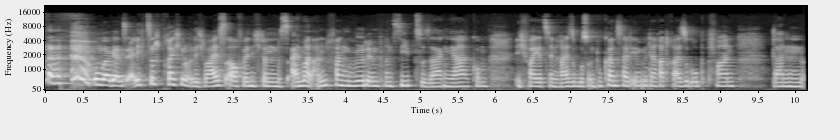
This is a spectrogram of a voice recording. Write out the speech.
um mal ganz ehrlich zu sprechen. Und ich weiß auch, wenn ich dann das einmal anfangen würde, im Prinzip zu sagen, ja, komm, ich fahre jetzt den Reisebus und du kannst halt eben mit der Radreisegruppe fahren, dann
